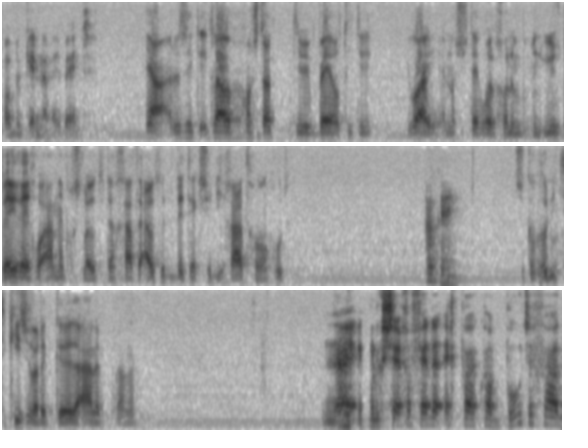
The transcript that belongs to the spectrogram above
wat bekender mee bent. Ja, dus ik, ik laat gewoon starten met BLTTY. En als je tegenwoordig gewoon een, een USB-regel aan hebt gesloten, dan gaat de autodetectie die gaat gewoon goed. Oké. Dus ik hoef ook niet te kiezen wat ik eh aan heb hangen. Nee, ik moet ook zeggen, verder echt qua, qua boot of qua,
